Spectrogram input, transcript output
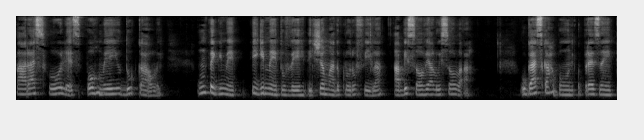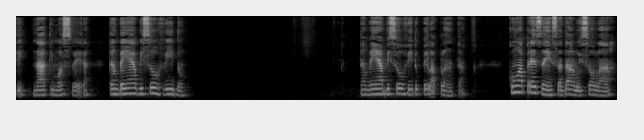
para as folhas por meio do caule. Um pigmento, pigmento verde chamado clorofila absorve a luz solar. O gás carbônico presente na atmosfera também é absorvido também é absorvido pela planta. Com a presença da luz solar,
